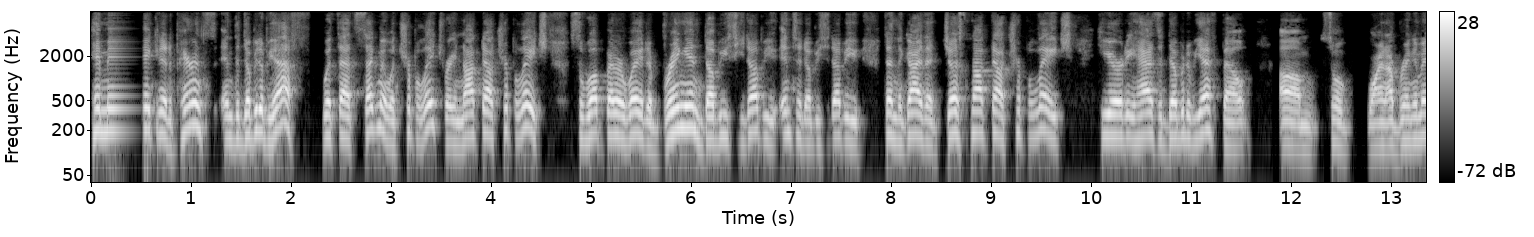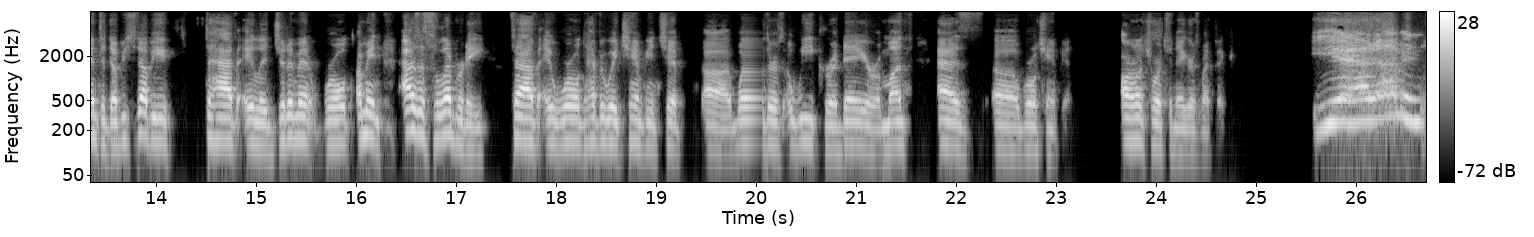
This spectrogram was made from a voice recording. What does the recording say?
him making an appearance in the WWF with that segment with Triple H where he knocked out Triple H. So what better way to bring in WCW into WCW than the guy that just knocked out Triple H? He already has a WWF belt. Um, so why not bring him into WCW to have a legitimate world? I mean, as a celebrity, to have a world heavyweight championship, uh, whether it's a week or a day or a month as a world champion. Arnold Schwarzenegger is my pick. Yeah, I mean,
